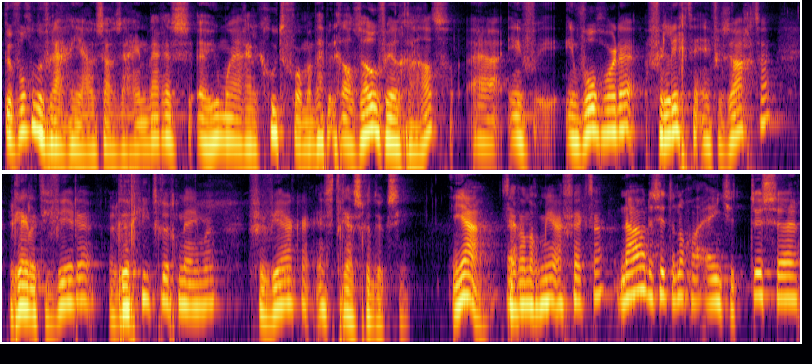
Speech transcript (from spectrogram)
De volgende vraag aan jou zou zijn: waar is uh, humor eigenlijk goed voor? Maar we hebben er al zoveel gehad. Uh, in, in volgorde verlichten en verzachten, relativeren, regie terugnemen, verwerken en stressreductie. Ja. Zijn er nog meer effecten? Nou, er zit er nog wel eentje tussen.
